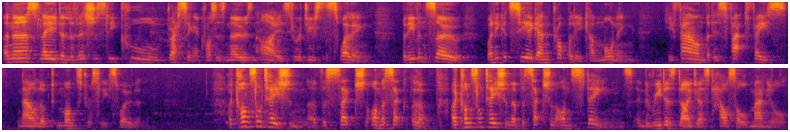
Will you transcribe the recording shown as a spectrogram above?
A nurse laid a deliciously cool dressing across his nose and eyes to reduce the swelling, but even so, when he could see again properly come morning, he found that his fat face now looked monstrously swollen. A consultation of the section on the sec- uh, a consultation of the section on stains in the Reader's Digest Household Manual,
